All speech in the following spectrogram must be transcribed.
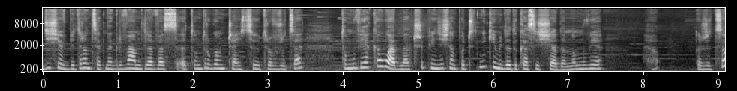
Dzisiaj w Biedronce, jak nagrywałam dla Was e, tą drugą część, co jutro wrzucę, to mówię, jaka ładna, 3,50 poczytnikiem i do, do kasy 7. No mówię, że co?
